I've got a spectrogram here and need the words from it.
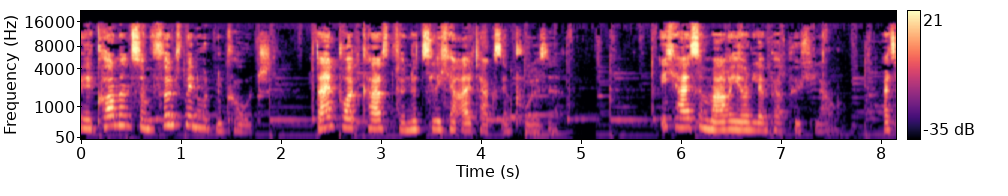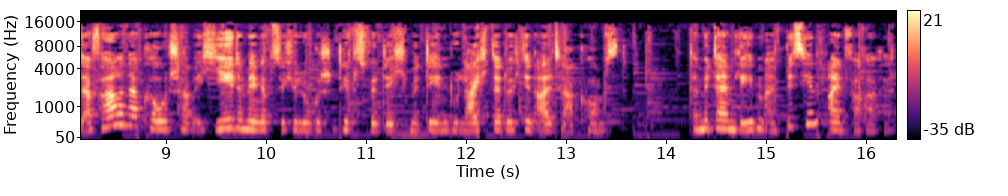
Willkommen zum 5-Minuten-Coach, dein Podcast für nützliche Alltagsimpulse. Ich heiße Marion Lemper-Püchlau. Als erfahrener Coach habe ich jede Menge psychologische Tipps für dich, mit denen du leichter durch den Alltag kommst, damit dein Leben ein bisschen einfacher wird.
